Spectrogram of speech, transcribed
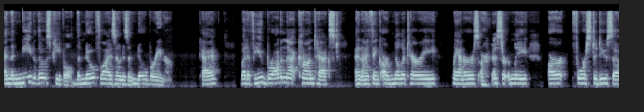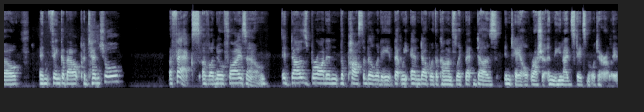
and the need of those people, the no fly zone is a no brainer. Okay. But if you broaden that context, and I think our military planners are certainly are forced to do so and think about potential effects of a no fly zone it does broaden the possibility that we end up with a conflict that does entail Russia and the United States militarily.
